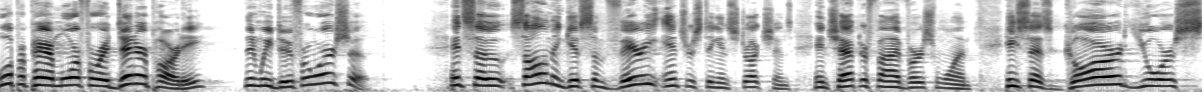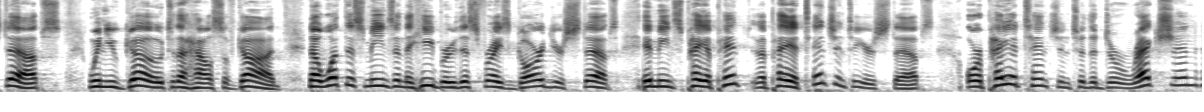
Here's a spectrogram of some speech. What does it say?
We'll prepare more for a dinner party than we do for worship. And so Solomon gives some very interesting instructions in chapter 5, verse 1. He says, Guard your steps when you go to the house of God. Now, what this means in the Hebrew, this phrase, guard your steps, it means pay, uh, pay attention to your steps or pay attention to the direction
